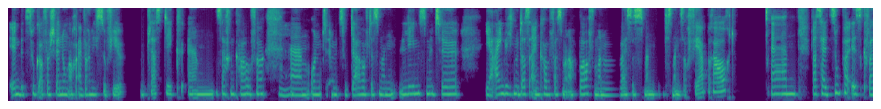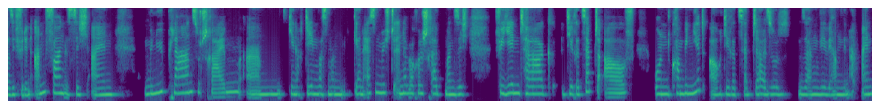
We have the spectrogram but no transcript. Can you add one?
in Bezug auf Verschwendung auch einfach nicht so viel Plastik-Sachen ähm, kaufe mhm. ähm, und in Bezug darauf, dass man Lebensmittel ja eigentlich nur das einkauft, was man auch braucht, wenn man weiß, dass man, dass man es auch fair braucht. Ähm, was halt super ist, quasi für den Anfang, ist sich ein Menüplan zu schreiben. Ähm, je nachdem, was man gerne essen möchte in der Woche, schreibt man sich für jeden Tag die Rezepte auf und kombiniert auch die Rezepte. Also sagen wir, wir haben den einen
